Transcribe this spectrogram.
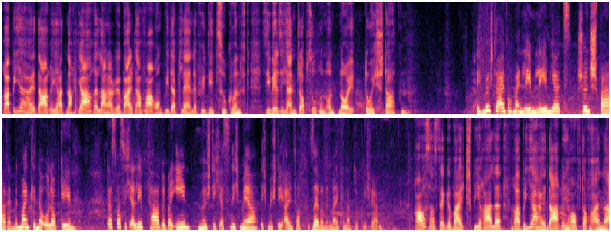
Rabia Haidari hat nach jahrelanger Gewalterfahrung wieder Pläne für die Zukunft. Sie will sich einen Job suchen und neu durchstarten. Ich möchte einfach mein Leben leben jetzt, schön sparen, mit meinen Kindern Urlaub gehen. Das, was ich erlebt habe bei ihnen, möchte ich es nicht mehr. Ich möchte einfach selber mit meinen Kindern glücklich werden. Raus aus der Gewaltspirale. Rabia Haidari hofft auf eine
